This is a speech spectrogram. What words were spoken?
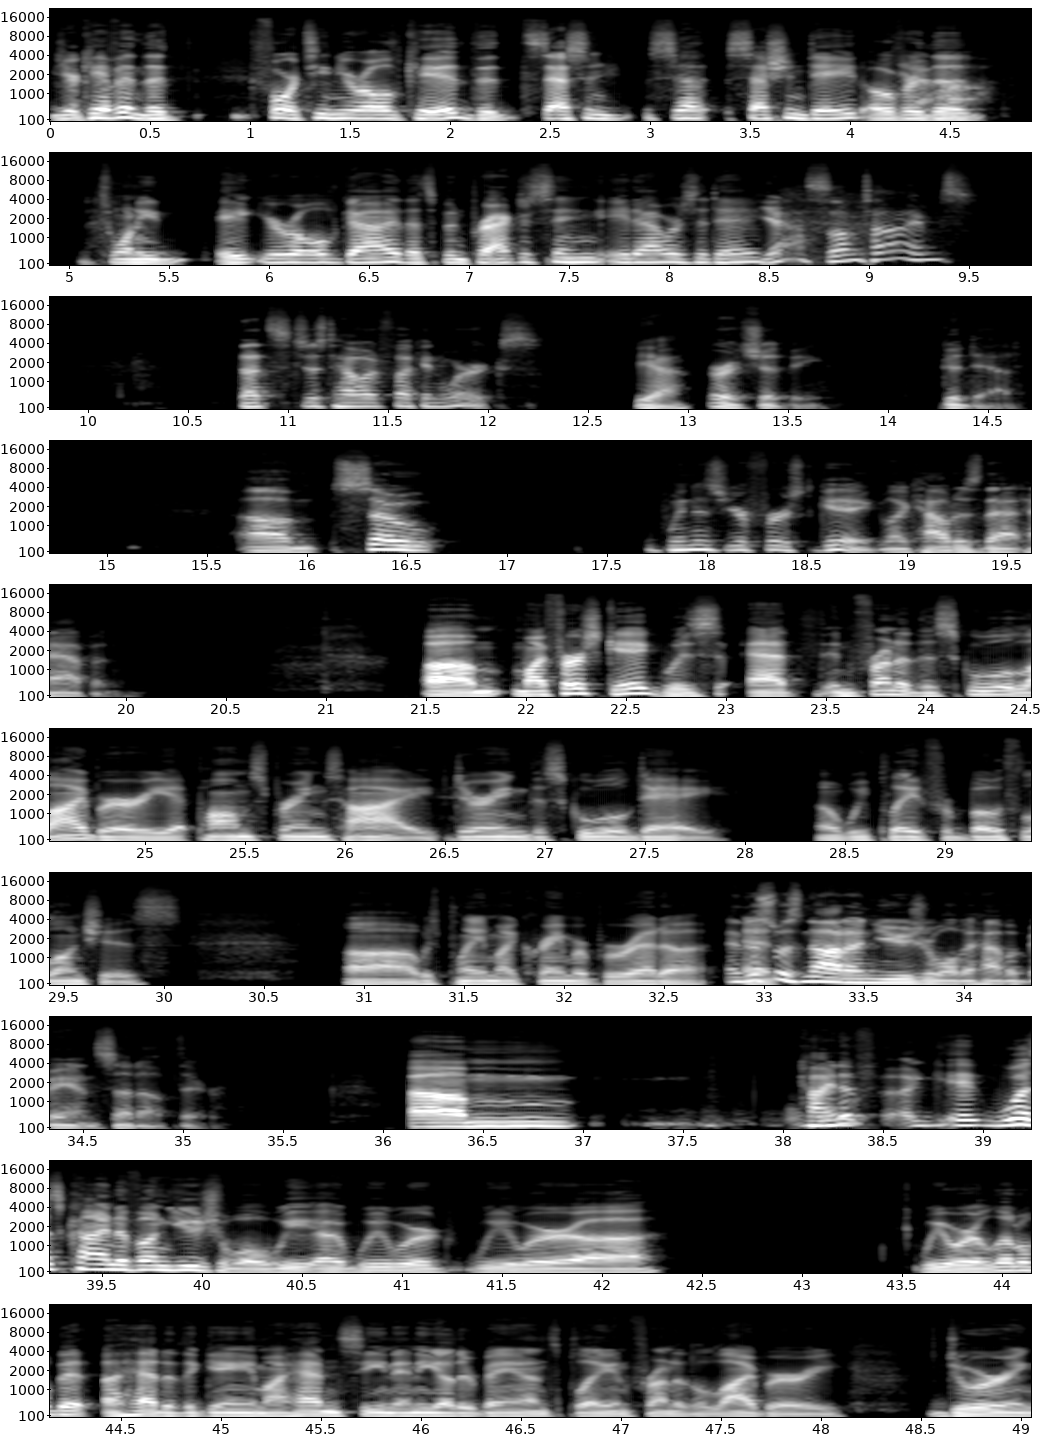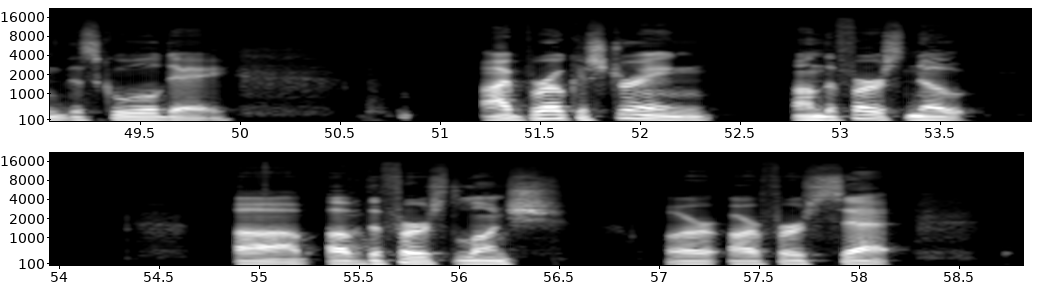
you're giving the 14 year old kid the session se- session date over Yeah. the 28 year old guy that's been practicing eight hours a day. Yeah, sometimes. That's just how it fucking works. Yeah. Or it should be. Good dad. Um, so when is your first gig? Like how does that happen? Um, my first gig was at in front of the school library at Palm Springs High during the school day. Uh, we played for both lunches. Uh, I was playing my Kramer Beretta, And this was not unusual to have a band set up there. um Kind of? uh, It was kind of unusual. We uh, we were we were uh, we were a little bit ahead of the game. I hadn't seen any other bands play in front of the library during the school day. I broke a string on the first note uh, of the first lunch or our first set.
